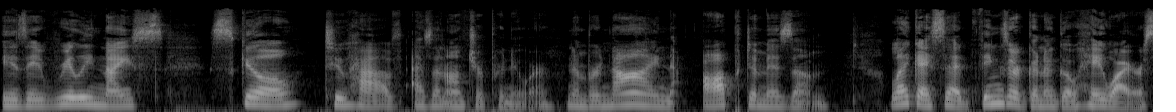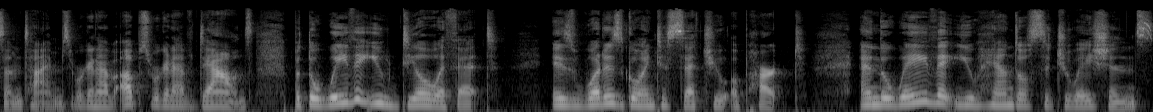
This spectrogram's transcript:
is a really nice skill to have as an entrepreneur. Number nine, optimism. Like I said, things are going to go haywire sometimes. We're going to have ups, we're going to have downs. But the way that you deal with it is what is going to set you apart. And the way that you handle situations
